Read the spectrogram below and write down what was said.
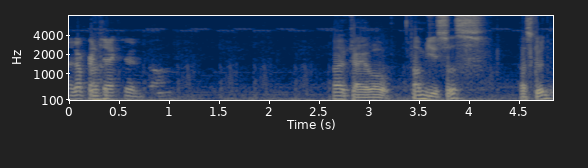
I got uh-huh. projector as well. Okay, well, I'm useless. That's good.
